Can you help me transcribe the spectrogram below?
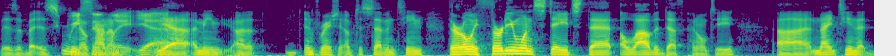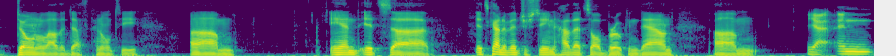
is a is you know kind of Recently, yeah. yeah. I mean, uh, information up to 17. There are only 31 states that allow the death penalty, uh, 19 that don't allow the death penalty, um, and it's uh, it's kind of interesting how that's all broken down. Um, Yeah, and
